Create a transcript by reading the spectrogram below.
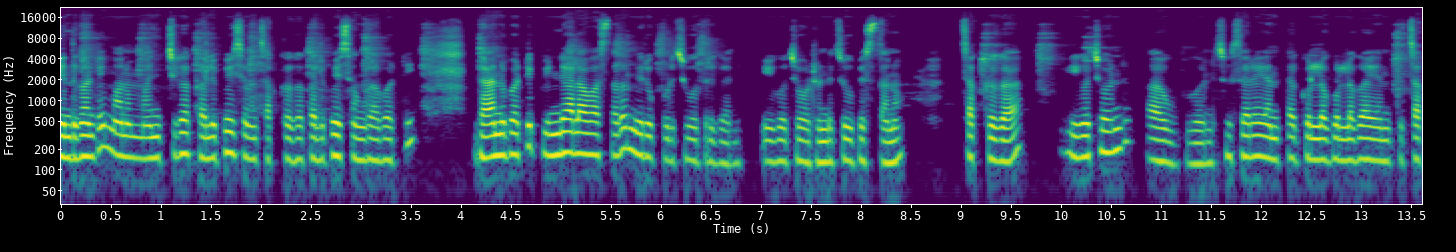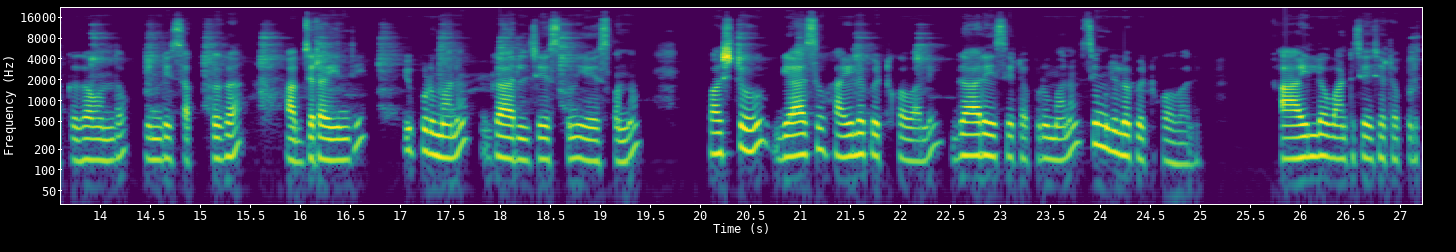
ఎందుకంటే మనం మంచిగా కలిపేసాం చక్కగా కలిపేసాం కాబట్టి దాన్ని బట్టి పిండి ఎలా వస్తుందో మీరు ఇప్పుడు చూద్దరు కానీ ఇగో చూడండి చూపిస్తాను. చక్కగా ఇగో చూడండి. ఇవ్వండి చూసారా ఎంత గుల్ల గుల్లగా ఎంత చక్కగా ఉందో. పిండి చక్కగా అబ్జర్వ్ అయింది. ఇప్పుడు మనం గారెలు చేసుకుని వేసుకుందాం. ఫస్ట్ గ్యాస్ హైలో పెట్టుకోవాలి. గారేసేటప్పుడు మనం సిమ్లీలో పెట్టుకోవాలి. ఆయిల్లో వంట చేసేటప్పుడు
